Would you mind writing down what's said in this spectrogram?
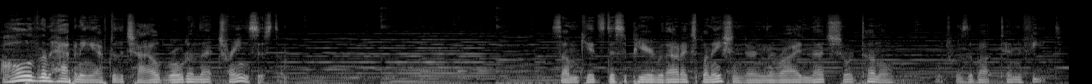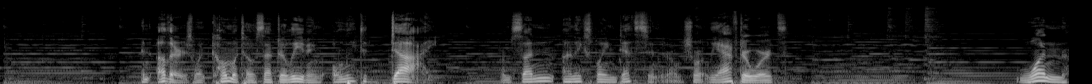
all of them happening after the child rode on that train system. Some kids disappeared without explanation during the ride in that short tunnel, which was about 10 feet. And others went comatose after leaving, only to die from sudden unexplained death syndrome shortly afterwards. One,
